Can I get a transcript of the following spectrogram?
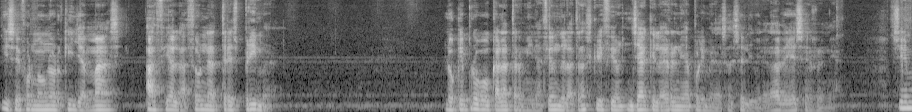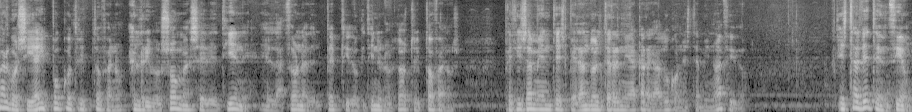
y se forma una horquilla más hacia la zona 3', lo que provoca la terminación de la transcripción ya que la RNA polimerasa se liberará de ese RNA. Sin embargo, si hay poco triptófano, el ribosoma se detiene en la zona del péptido que tiene los dos triptófanos precisamente esperando el TRNA cargado con este aminoácido. Esta detención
